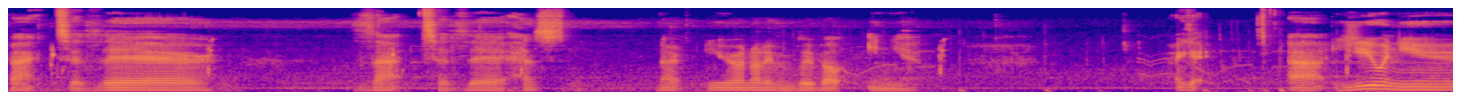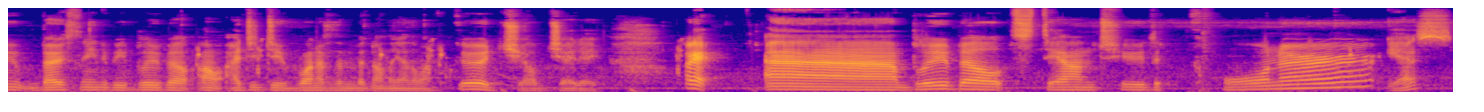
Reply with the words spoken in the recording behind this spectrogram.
back to there. That to there has, no, you're not even blue belt in yet. Okay. Uh, you and you both need to be blue belt. Oh, I did do one of them, but not the other one. Good job, JD. Okay. Uh, blue belts down to the corner. Yes.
